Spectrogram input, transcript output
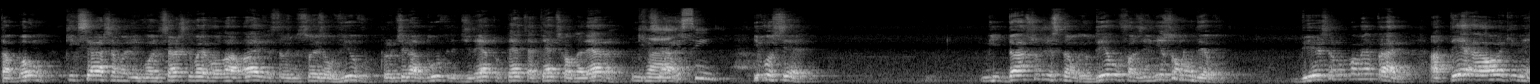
Tá bom? O que, que você acha, Marivone? Você acha que vai rolar live, as transmissões ao vivo? Para eu tirar dúvida direto, tete a tete com a galera? Que vai que sim. E você? Me dá sugestão, eu devo fazer isso ou não devo? Deixa no comentário. Até a aula que vem.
